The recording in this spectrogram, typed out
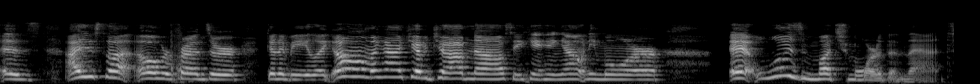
as. I just thought, oh, her friends are gonna be like, oh my gosh, you have a job now, so you can't hang out anymore. It was much more than that.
